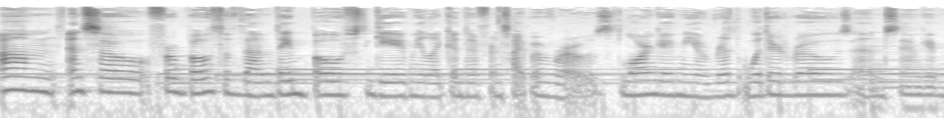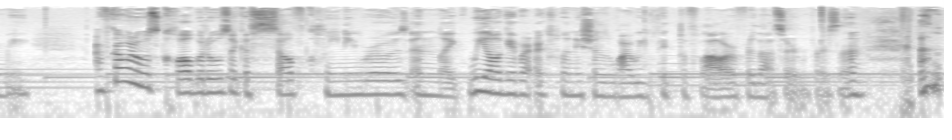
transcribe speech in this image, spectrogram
Um, and so for both of them, they both gave me like a different type of rose. Lauren gave me a withered rose, and Sam gave me, I forgot what it was called, but it was like a self cleaning rose. And like we all gave our explanations why we picked the flower for that certain person. And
